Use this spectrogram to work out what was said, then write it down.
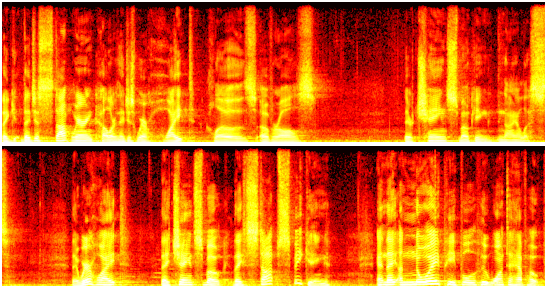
they, they just stop wearing color, they just wear white clothes, overalls. They're chain smoking nihilists. They wear white, they chain smoke, they stop speaking, and they annoy people who want to have hope.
